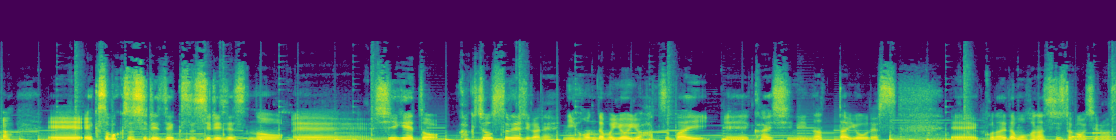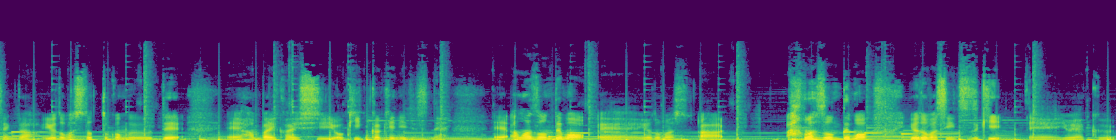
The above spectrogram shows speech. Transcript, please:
あ、えー、Xbox シリーズ X シリーズ S の、えー、C ゲート拡張ストレージがね、日本でもいよいよ発売、えー、開始になったようです。えー、この間もお話ししたかもしれませんが、ヨドバシ .com で、えー、販売開始をきっかけにですね、えー、Amazon でも、えー、ヨドバシ、あ、Amazon でもヨドバシに続き、えー、予約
